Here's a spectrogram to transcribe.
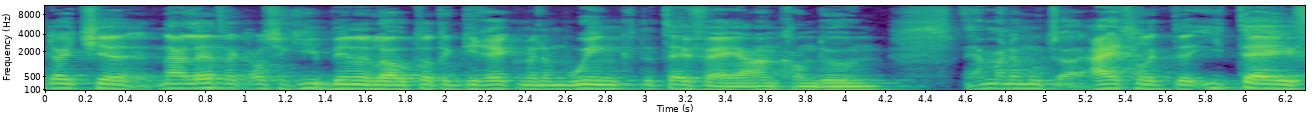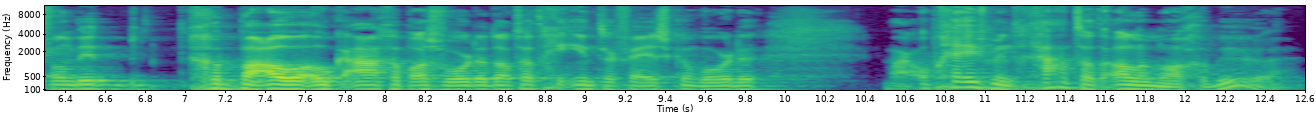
Dat je, nou letterlijk als ik hier binnenloop, dat ik direct met een wink de tv aan kan doen. Maar dan moet eigenlijk de IT van dit gebouw ook aangepast worden, dat dat geïnterface kan worden. Maar op een gegeven moment gaat dat allemaal gebeuren.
